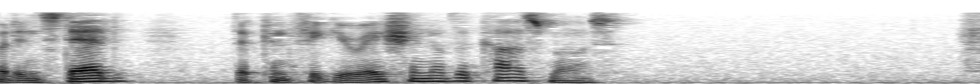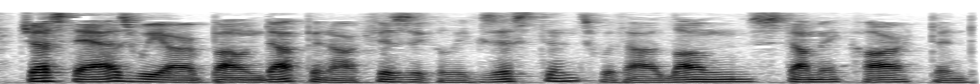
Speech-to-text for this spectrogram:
but instead the configuration of the cosmos. Just as we are bound up in our physical existence with our lungs, stomach, heart, and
